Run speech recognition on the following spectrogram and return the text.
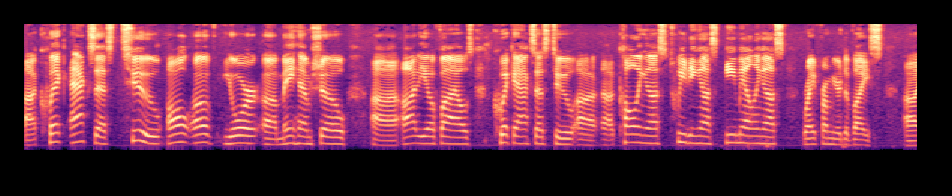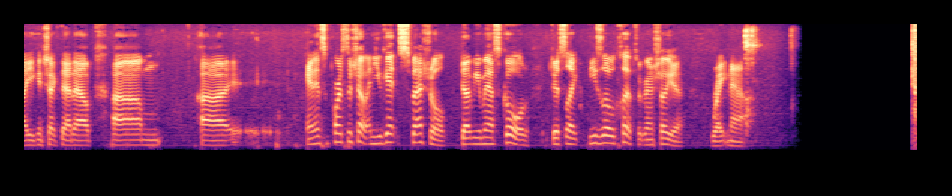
Uh, quick access to all of your uh, Mayhem Show uh, audio files, quick access to uh, uh, calling us, tweeting us, emailing us right from your device. You can check that out. Um, and it supports the show. And you get special WMS Gold, just like these little clips we're going to show you right now. You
